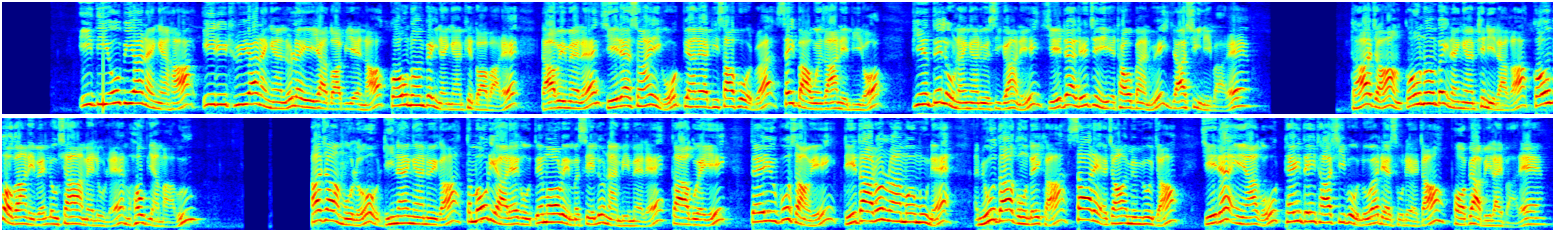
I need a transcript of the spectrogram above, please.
အီသီယိုးပီးယားနိုင်ငံဟာအီရီထရီးယားနိုင်ငံလွတ်လပ်ရေးရသွားပြီးတဲ့နောက်ကုန်းတွန်းပိတ်နိုင်ငံဖြစ်သွားပါတယ်။ဒါပေမဲ့လည်းရေတပ်စွမ်းရည်ကိုပြန်လည်တည်ဆောက်ဖို့အတွက်စိတ်ပါဝင်စားနေပြီးတော့ပြင်သစ်လိုနိုင်ငံတွေစီကနေရေတပ်လေ့ကျင့်ရေးအထောက်အပံ့တွေရရှိနေပါတယ်။ဒါကြောင့်ကုန်းတွန်းပိတ်နိုင်ငံဖြစ်နေတာကကုန်းပေါ်ကနေပဲလှုပ်ရှားရမယ်လို့လည်းမဟုတ်ပြန်ပါဘူး။ဒါကြောင့်မို့လို့ဒီနိုင်ငံတွေကသမုဒ္ဒရာတွေကိုတင်းမောတွေမစေလွတ်နိုင်ပေမဲ့လည်းကာကွယ်ရေး တည်ယူပို့ဆောင်ရေးဒေတာတွန်းလွှမ်းမိုးမှုနဲ့အမျိုးသားဂုဏ်သိက္ခာစတဲ့အကြောင်းအမျိုးမျိုးကြောင့်ရေတပ်အင်အားကိုထိမ့်သိမ်းထားရှိဖို့လိုအပ်တယ်ဆိုတဲ့အကြောင်းဖော်ပြပေးလိုက်ပါတယ်။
